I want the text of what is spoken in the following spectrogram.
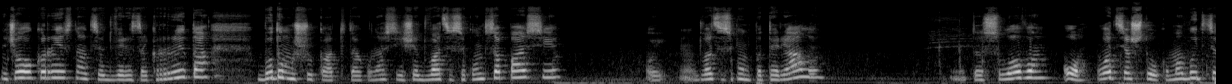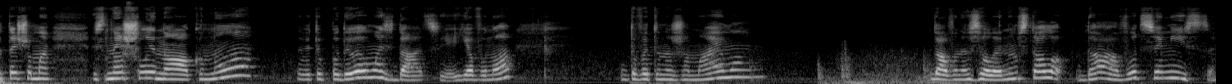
нічого корисного. Ця двір закрита. Будемо шукати. Так, у нас є ще 20 секунд в запасі. Ой, ну, 20 секунд потеряли. Те слово. О, от ця штука. Мабуть, це те, що ми знайшли на окно. Давайте подивимось. Да, це є воно. Давайте нажимаємо. Да, воно зеленим стало. Да, от це місце.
